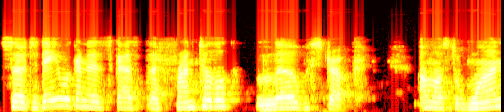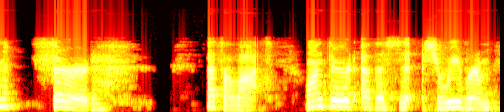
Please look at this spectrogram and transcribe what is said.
So today we're going to discuss the frontal lobe stroke. Almost one third, that's a lot, one third of the cerebrum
